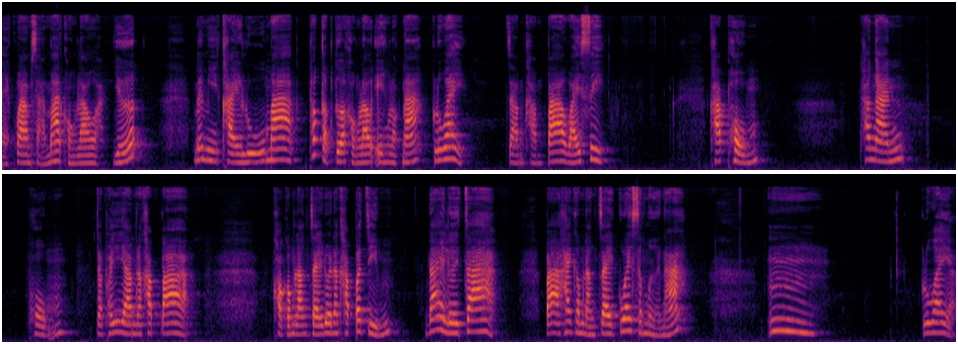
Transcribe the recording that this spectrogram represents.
แต่ความสามารถของเราอะเยอะ ไม่มีใครรู้มาก เท่ากับตัวของเราเองหรอกนะ กล้วยจำคำป้าไว้สิ ครับผม ถ้างั้น ผมจะพยายามนะครับป้า ขอกำลังใจด้วยนะครับป้าจิ๋มได้เลยจ้า ป้าให้กำลังใจกล้วยเสมอนะ อืม กล้วยอะ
